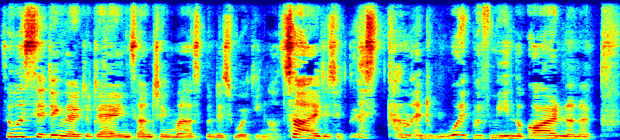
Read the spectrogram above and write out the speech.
So we're sitting there today in sunshine. My husband is working outside. He said, let's come and work with me in the garden. And I, pff,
